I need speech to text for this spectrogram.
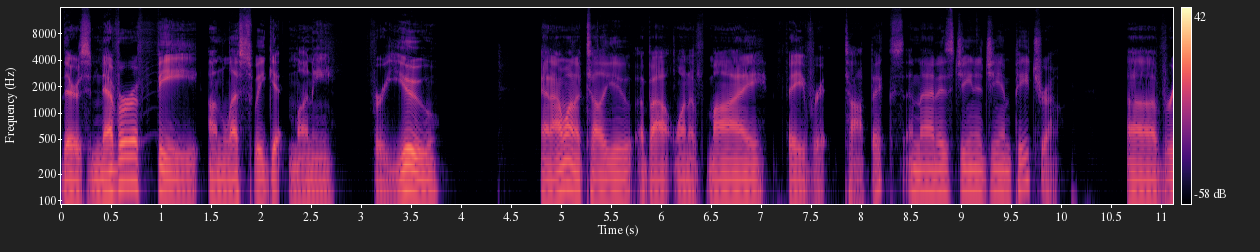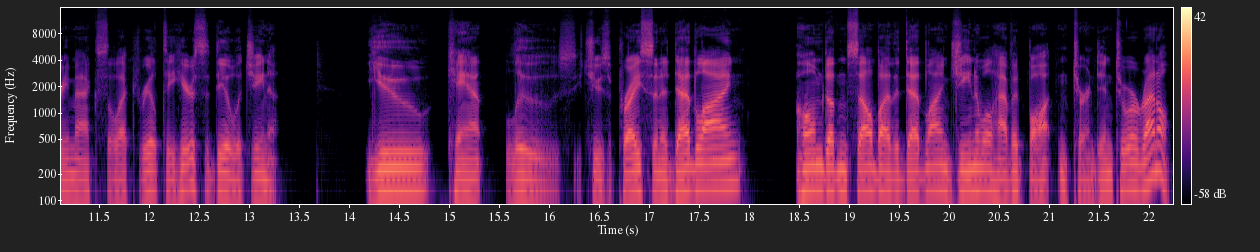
there's never a fee unless we get money for you. And I want to tell you about one of my favorite topics, and that is Gina Giampetro of Remax Select Realty. Here's the deal with Gina you can't lose. You choose a price and a deadline. Home doesn't sell by the deadline. Gina will have it bought and turned into a rental.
